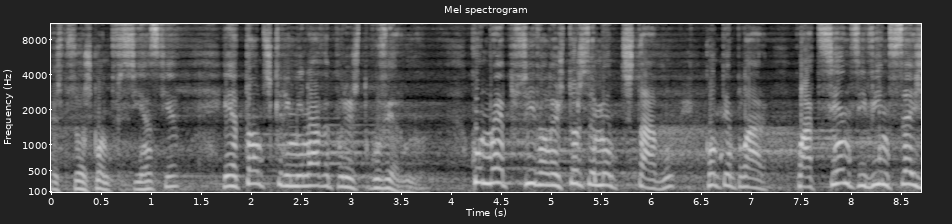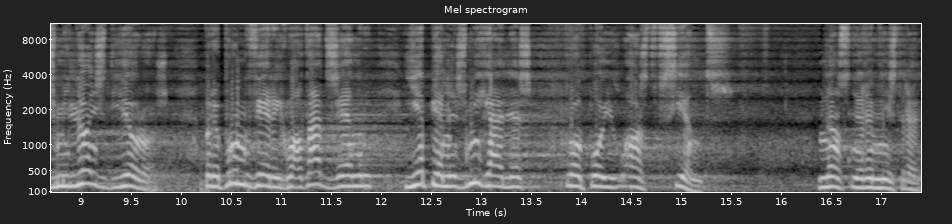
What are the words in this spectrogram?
as pessoas com deficiência, é tão discriminada por este governo? Como é possível este Orçamento de Estado contemplar 426 milhões de euros para promover a igualdade de género e apenas migalhas para o apoio aos deficientes? Não, Senhora Ministra,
